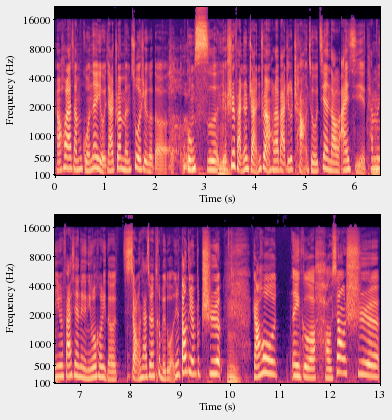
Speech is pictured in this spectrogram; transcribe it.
然后后来咱们国内有一家专门做这个的公司，嗯也是反正辗转，后来把这个厂就建到了埃及。他们嗯因为发现那个尼罗河里的小龙虾虽然特别多，因为当地人不吃，嗯然后。那个好像是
